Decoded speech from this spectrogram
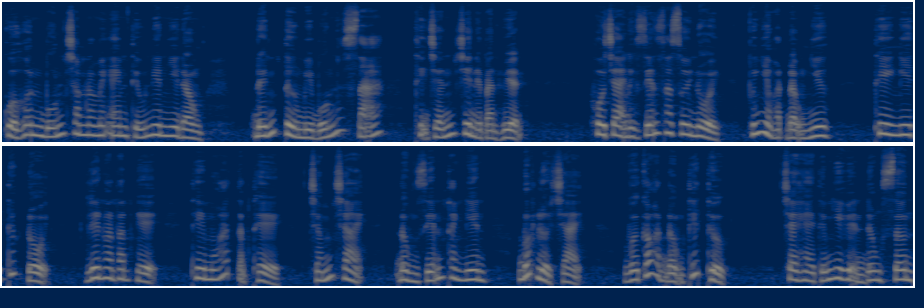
của hơn 450 em thiếu niên nhi đồng đến từ 14 xã, thị trấn trên địa bàn huyện. Hội trại được diễn ra sôi nổi với nhiều hoạt động như thi nghi thức đội, liên hoan văn nghệ, thi múa hát tập thể, chấm trại, đồng diễn thanh niên, đốt lửa trại với các hoạt động thiết thực. Trại hè thiếu nhi huyện Đông Sơn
